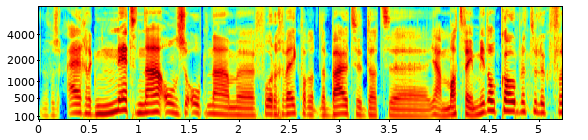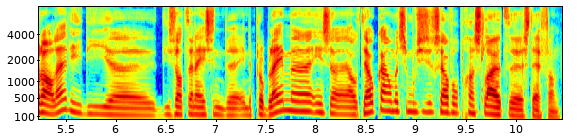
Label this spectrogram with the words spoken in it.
Dat was eigenlijk net na onze opname. Vorige week kwam het naar buiten dat uh, ja, Matwee Middelkoop natuurlijk vooral. Hè, die, die, uh, die zat ineens in de, in de problemen in zijn hotelkamertje. Moest hij zichzelf op gaan sluiten, Stefan.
